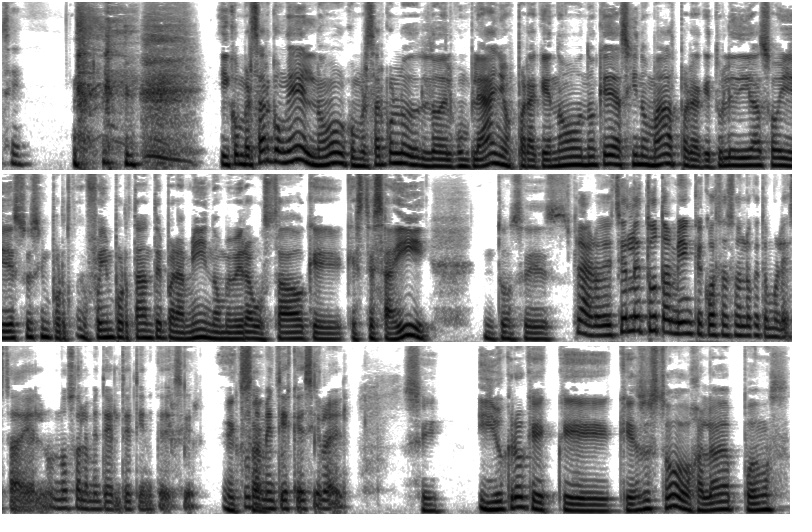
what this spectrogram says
Sí. y conversar con él, ¿no? Conversar con lo, lo, del cumpleaños para que no, no quede así nomás, para que tú le digas, oye, esto es fue importante para mí, no me hubiera gustado que, que, estés ahí. Entonces. Claro, decirle tú también qué cosas son lo que te molesta de él, no, no solamente él te tiene que decir. Exacto. Tú también tienes que decirle a él. Sí. Y yo creo que, que, que eso es todo. Ojalá podemos,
